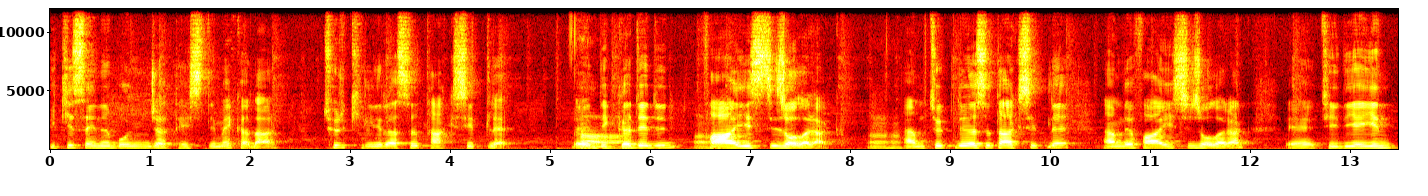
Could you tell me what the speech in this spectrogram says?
2 sene boyunca teslime kadar Türk lirası taksitle ve Ha. dikkat edin faizsiz olarak Aha. hem Türk lirası taksitle hem de faizsiz olarak e, TDA'in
